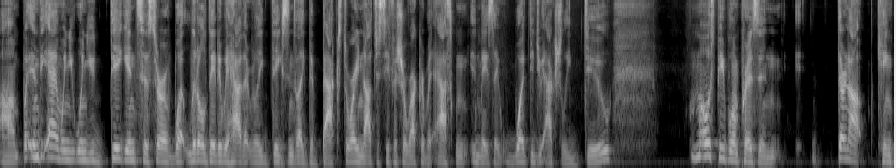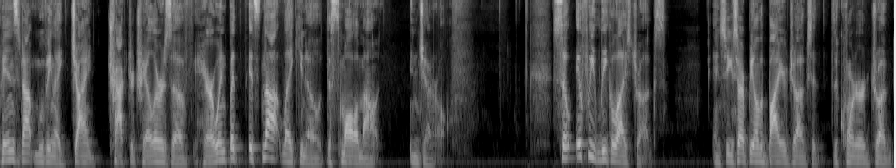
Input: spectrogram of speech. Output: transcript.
Um, but in the end, when you when you dig into sort of what little data we have that really digs into like the backstory, not just the official record, but asking inmates like, what did you actually do? Most people in prison, they're not kingpins. They're not moving like giant tractor trailers of heroin, but it's not like you know the small amount in general. So if we legalize drugs and so you start being able to buy your drugs at the corner drug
